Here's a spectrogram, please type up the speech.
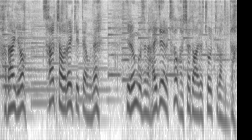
바닥이요 살짝 얼어있기 때문에 이런 곳은 아이젠을 차고 가셔도 아주 좋을 듯 합니다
